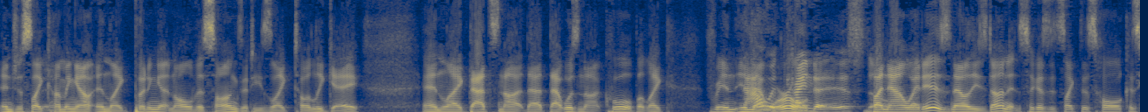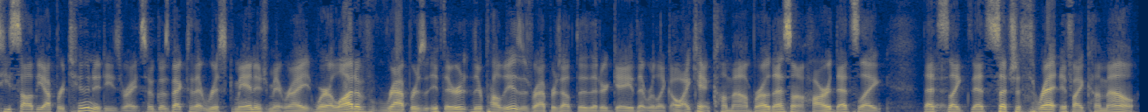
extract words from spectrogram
and just like coming out and like putting it in all of his songs that he's like totally gay, and like that's not that that was not cool. But like in, in that world. kinda is, though. but now it is. Now that he's done it, because it's like this whole because he saw the opportunities, right? So it goes back to that risk management, right? Where a lot of rappers, if there there probably is, is rappers out there that are gay that were like, oh, I can't come out, bro. That's not hard. That's like that's Yeah. like that's such a threat if I come out.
